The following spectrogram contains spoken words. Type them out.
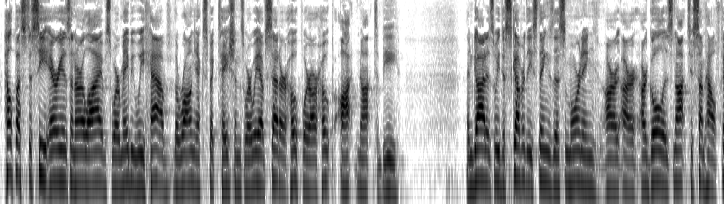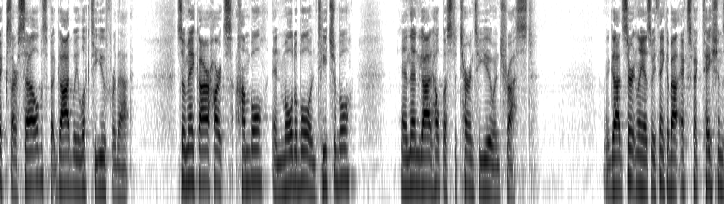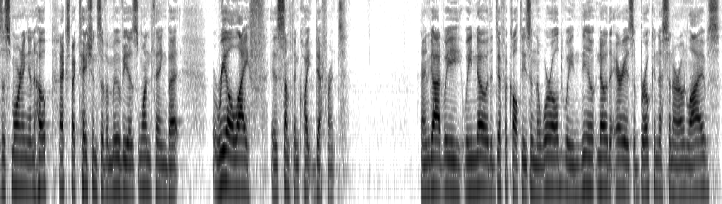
Help us to see areas in our lives where maybe we have the wrong expectations, where we have set our hope where our hope ought not to be. And God, as we discover these things this morning, our, our, our goal is not to somehow fix ourselves, but God, we look to you for that. So make our hearts humble and moldable and teachable. And then, God, help us to turn to you and trust. God, certainly as we think about expectations this morning and hope, expectations of a movie is one thing, but real life is something quite different. And God, we, we know the difficulties in the world. We know the areas of brokenness in our own lives.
